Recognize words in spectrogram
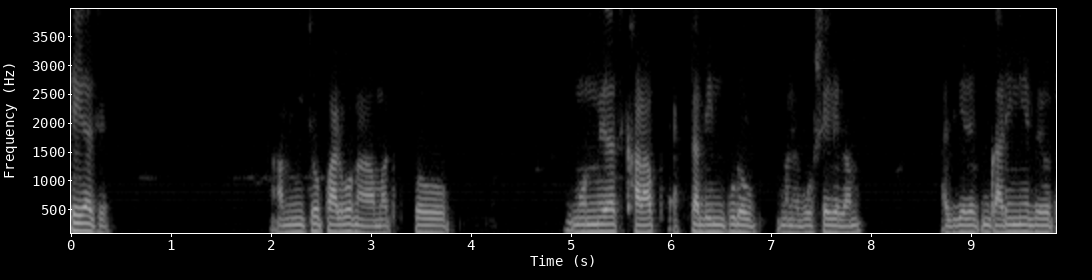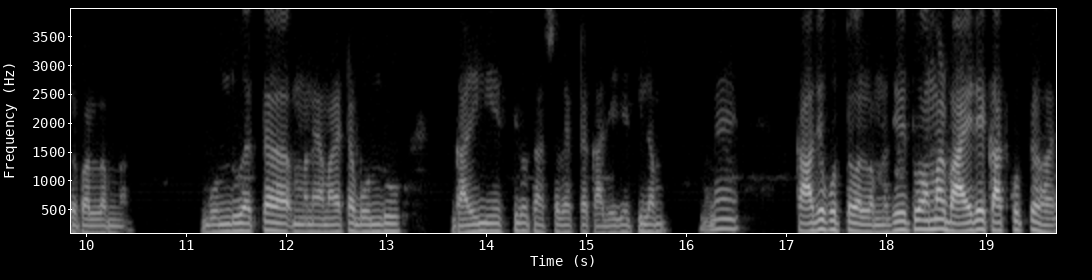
ঠিক আছে, আমি তো পারব না, আমার তো মন মেজাজ খারাপ, একটা দিন পুরো মানে বসে গেলাম। আজকে গাড়ি নিয়ে বেরোতে পারলাম না। বন্ধু একটা মানে আমার একটা বন্ধু গাড়ি নিয়ে এসেছিল, তার সাথে একটা কাজে গেছিলাম। মানে কাজও করতে পারলাম না, যেহেতু আমার বাইরে কাজ করতে হয়,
